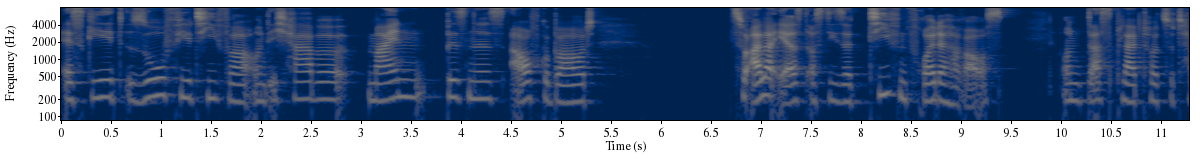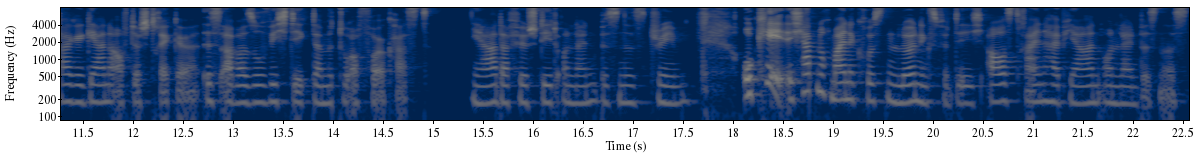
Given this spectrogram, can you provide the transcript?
Es geht so viel tiefer und ich habe mein Business aufgebaut zuallererst aus dieser tiefen Freude heraus. Und das bleibt heutzutage gerne auf der Strecke, ist aber so wichtig, damit du Erfolg hast. Ja, dafür steht Online Business Dream. Okay, ich habe noch meine größten Learnings für dich aus dreieinhalb Jahren Online Business.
